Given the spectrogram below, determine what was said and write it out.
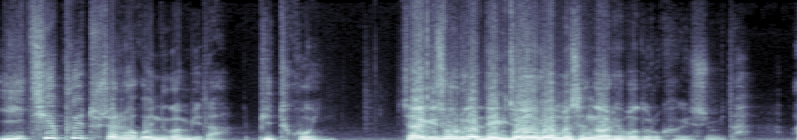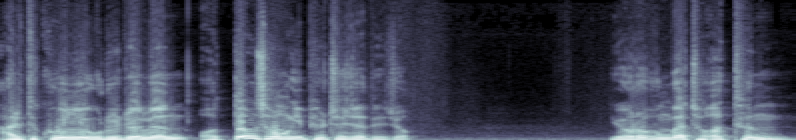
ETF에 투자를 하고 있는 겁니다. 비트코인. 자, 여기서 우리가 냉정하게 한번 생각을 해보도록 하겠습니다. 알트코인이 오르려면 어떤 상황이 펼쳐져야 되죠? 여러분과 저 같은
